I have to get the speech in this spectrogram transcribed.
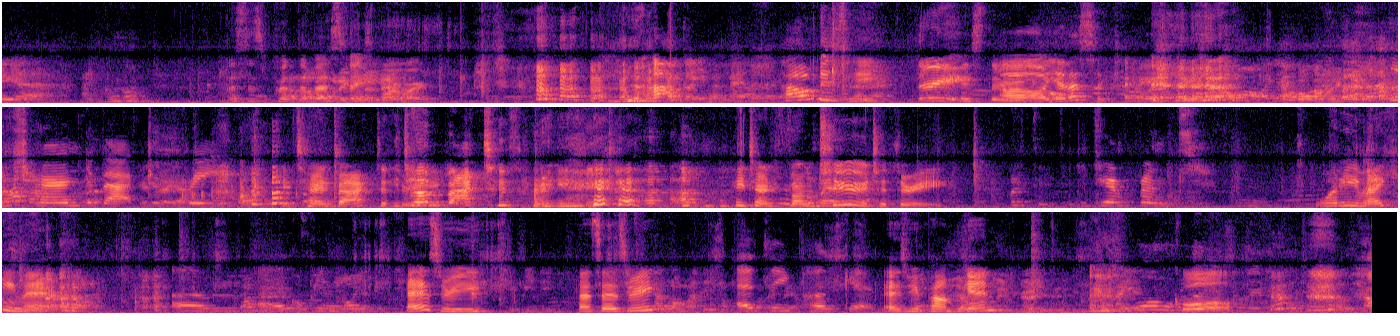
ai à ai cũng có Let's put the best face forward. có với mình mẹ nữa How old is he? Three. He's three. Oh, yeah, that's okay. He turned back to three. He turned back to three. He three. turned back to three. He turned from two to three. He turned from What are you making there? um Ezri. That's Ezri? Ezzy pumpkin. Ezri pumpkin? Cool.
